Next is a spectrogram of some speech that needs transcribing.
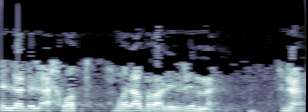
إلا بالأحوط والأبرى للذمة. نعم.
